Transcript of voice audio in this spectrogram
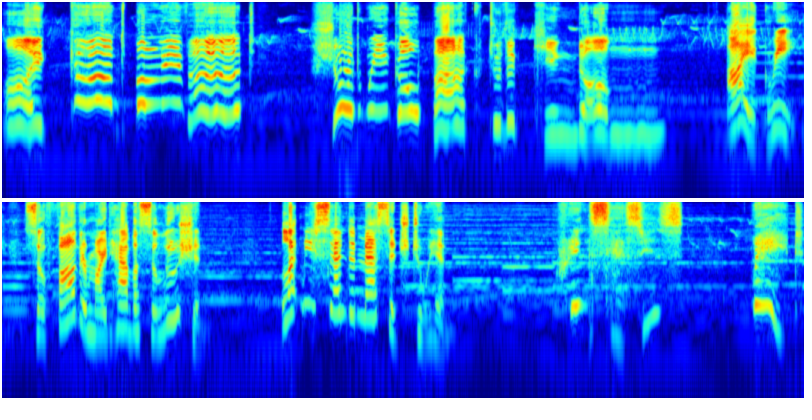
I can't believe it. Should we go back to the kingdom? I agree, so Father might have a solution. Let me send a message to him. Princesses? Wait,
